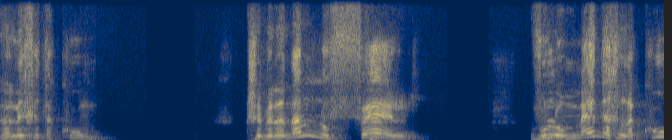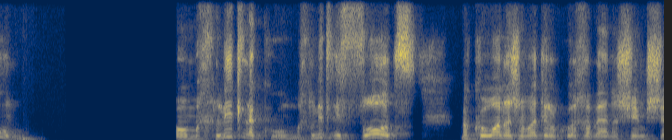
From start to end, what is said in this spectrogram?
ללכת עקום. כשבן אדם נופל והוא לומד איך לקום, או מחליט לקום, מחליט לפרוץ, בקורונה שמעתי על כל כך הרבה אנשים ש...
